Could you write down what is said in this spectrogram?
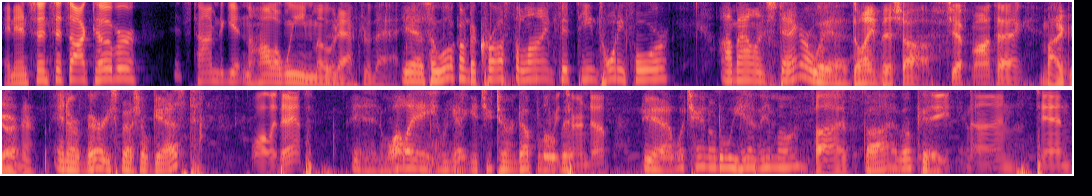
And then since it's October, it's time to get in the Halloween mode after that. Yeah, so welcome to Cross the Line 1524. I'm Alan Stanger with Dwayne Bischoff. Jeff Montag. Mike Gardner. and our very special guest. Wally Dant. And Wally, we got to get you turned up a little bit. turned up. Yeah, what channel do we have him on? Five. Five. Okay, Eight, nine, ten.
